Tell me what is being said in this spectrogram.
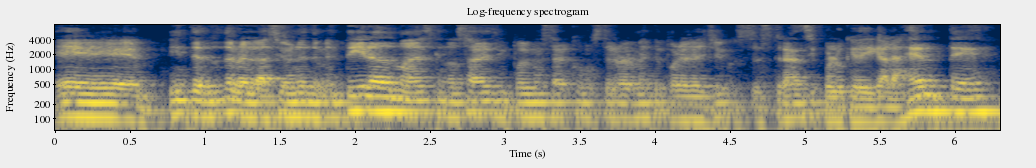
Eh, intentos de relaciones de mentiras, más que no saben si pueden estar con usted realmente por el hecho de que usted es trans y por lo que diga la gente.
